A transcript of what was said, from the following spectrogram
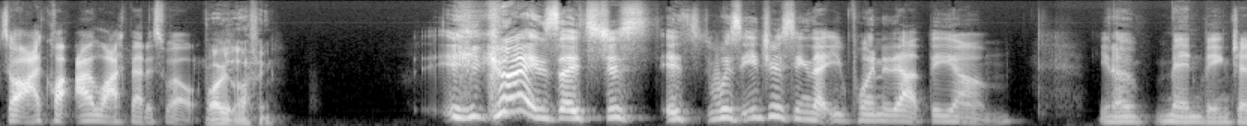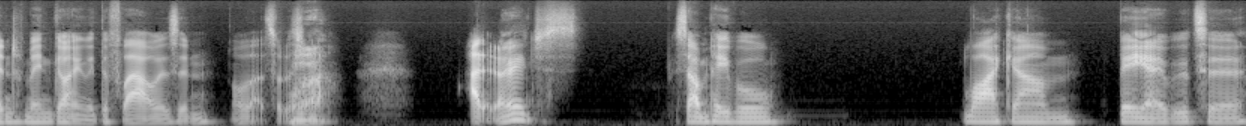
So I quite, I like that as well. why are you laughing Because it's just it was interesting that you pointed out the um, you know, men being gentlemen going with the flowers and all that sort of Why? stuff. I don't know, just some people like um being able to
